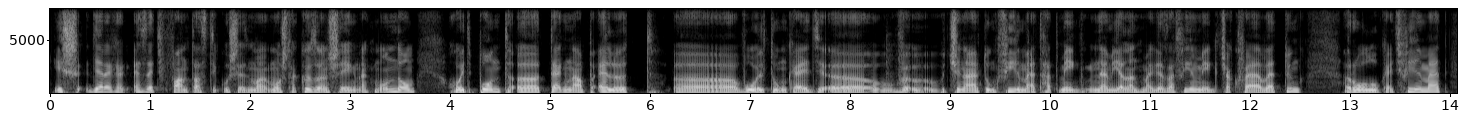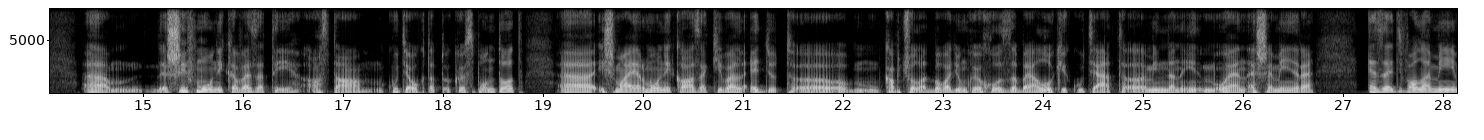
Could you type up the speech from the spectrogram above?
és gyerekek, ez egy fantasztikus, ez most a közönségnek mondom, hogy pont uh, tegnap előtt uh, voltunk egy, uh, csináltunk filmet, hát még nem jelent meg ez a film, még csak felvettünk róluk egy filmet, Um, Sif Mónika vezeti azt a kutyaoktató központot, uh, és Mayer Mónika az, akivel együtt uh, kapcsolatban vagyunk, ő hozza be a Loki kutyát minden olyan eseményre. Ez egy valami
